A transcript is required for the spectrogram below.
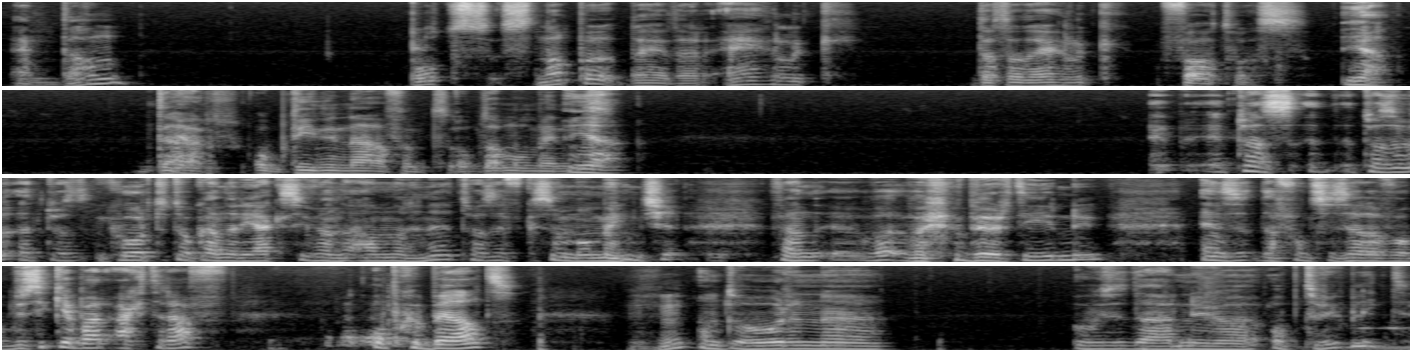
En dan plots snappen dat je daar eigenlijk dat dat eigenlijk fout was. Ja. Daar, op die avond, op dat moment. Ja. Het was, het was, het was, ik hoorde het ook aan de reactie van de anderen. Hè. Het was even een momentje van eh, wat, wat gebeurt hier nu? En ze, dat vond ze zelf ook. Dus ik heb haar achteraf opgebeld mhm. om te horen uh, hoe ze daar nu uh, op terugblikt.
